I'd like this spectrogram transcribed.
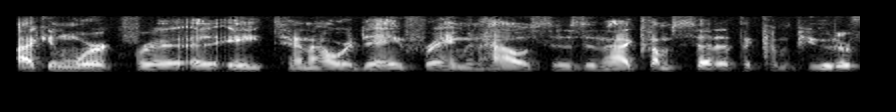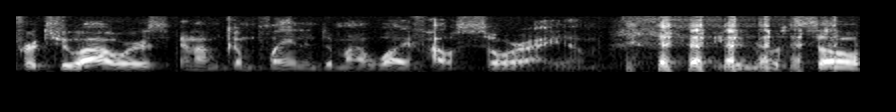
I can work for an eight, 10 hour day framing houses, and I come sit at the computer for two hours, and I'm complaining to my wife how sore I am. you know, so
